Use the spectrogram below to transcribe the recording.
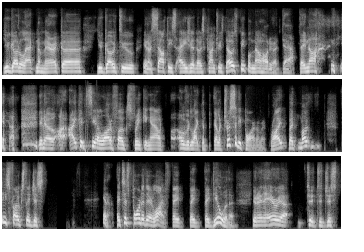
you go to Latin America, you go to, you know, Southeast Asia, those countries, those people know how to adapt. They know, yeah, you know, I, I, could see a lot of folks freaking out over like the electricity part of it, right? But mo- these folks, they just, you know, it's just part of their life. They they they deal with it. You know, in the area to to just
